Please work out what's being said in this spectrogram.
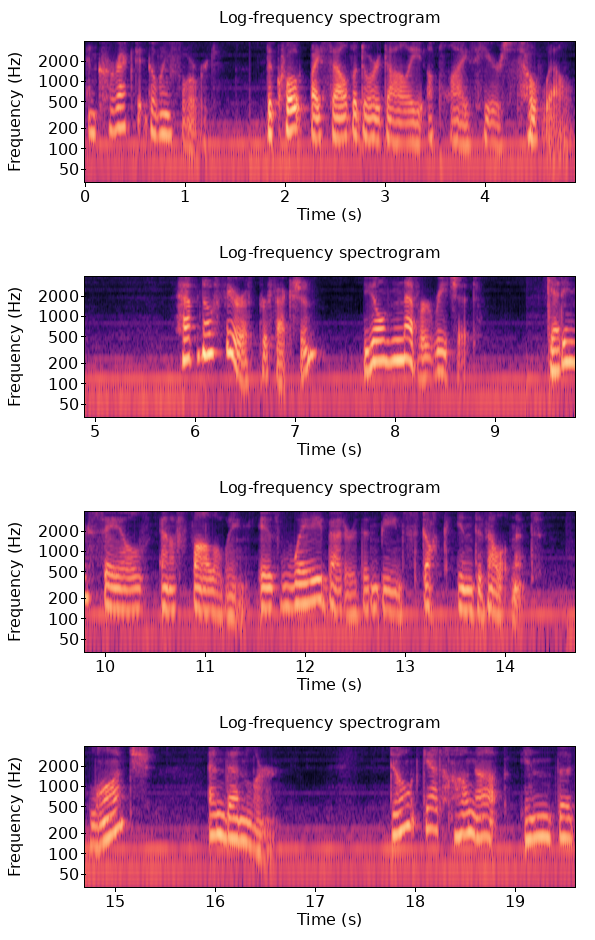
and correct it going forward. The quote by Salvador Dali applies here so well Have no fear of perfection, you'll never reach it. Getting sales and a following is way better than being stuck in development. Launch and then learn don't get hung up in the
